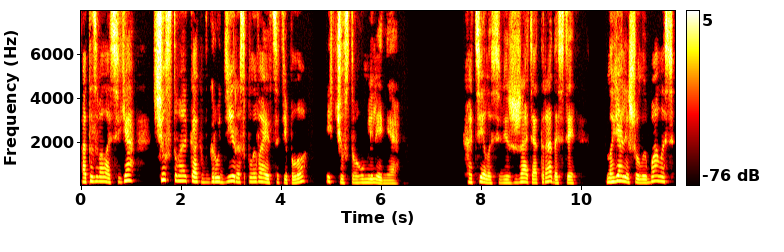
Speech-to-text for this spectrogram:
отозвалась я, чувствуя, как в груди расплывается тепло и чувство умиления. Хотелось визжать от радости, но я лишь улыбалась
